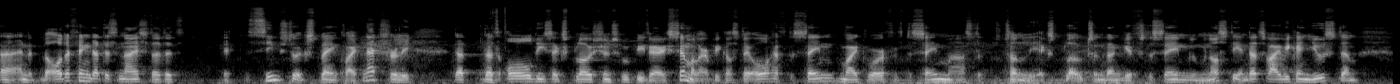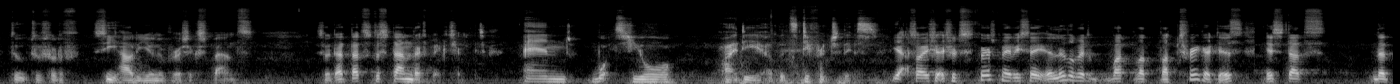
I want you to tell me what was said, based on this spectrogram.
Uh, and the other thing that is nice that it, it seems to explain quite naturally that, that all these explosions would be very similar because they all have the same white dwarf with the same mass that suddenly explodes and then gives the same luminosity, and that's why we can use them to, to sort of see how the universe expands. So that, that's the standard picture. And what's your idea that's different to this? Yeah, so I, sh- I should first maybe say a little bit what, what, what triggered this is that that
